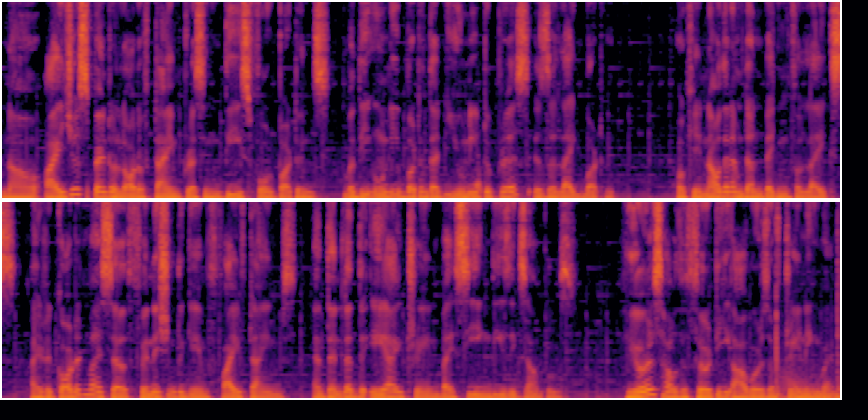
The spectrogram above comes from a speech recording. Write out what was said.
Now, I just spent a lot of time pressing these 4 buttons, but the only button that you need to press is the like button. Okay, now that I'm done begging for likes, I recorded myself finishing the game 5 times and then let the AI train by seeing these examples. Here's how the 30 hours of training went.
